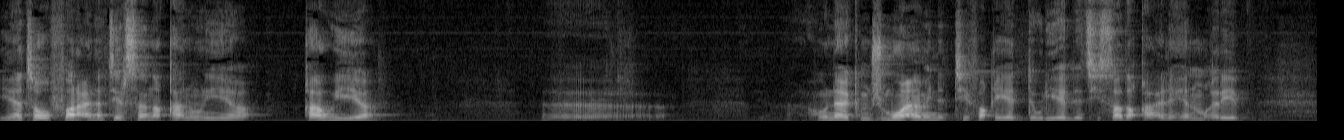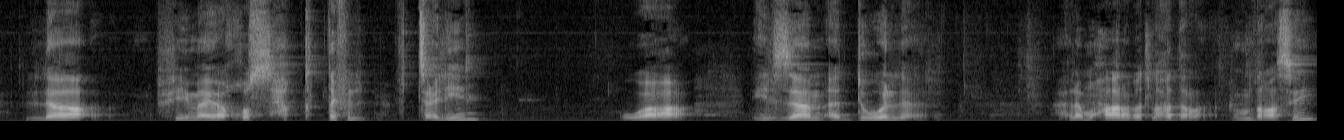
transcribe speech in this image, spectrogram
يتوفر على ترسانة قانونية قوية آه، هناك مجموعة من الاتفاقيات الدولية التي صدق عليها المغرب لا فيما يخص حق الطفل في التعليم وإلزام الدول على محاربة الهدر المدرسي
